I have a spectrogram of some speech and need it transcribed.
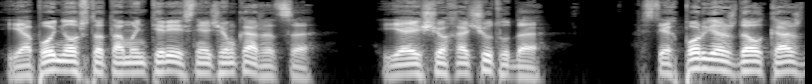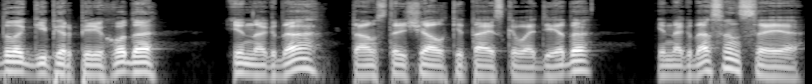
Я понял, что там интереснее, чем кажется. Я еще хочу туда. С тех пор я ждал каждого гиперперехода. Иногда там встречал китайского деда, иногда сенсея.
